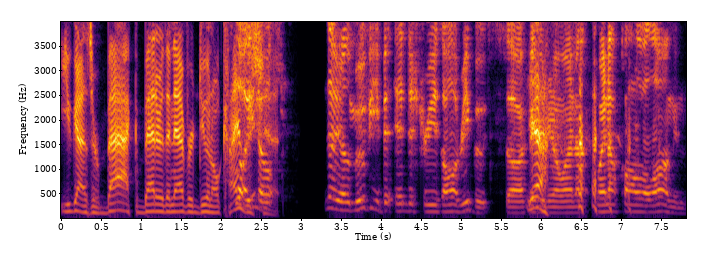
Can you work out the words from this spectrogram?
you guys are back better than ever, doing all kinds Well, of know, shit. no, you know, the movie industry is all reboots. So I figured, Yeah. you know, why not why not follow along and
